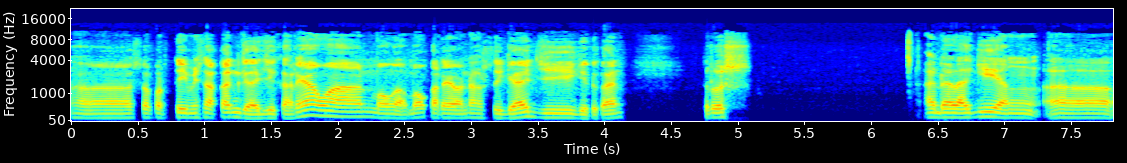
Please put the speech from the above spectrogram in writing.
uh, seperti misalkan gaji karyawan mau nggak mau karyawan harus digaji gitu kan. Terus ada lagi yang uh,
